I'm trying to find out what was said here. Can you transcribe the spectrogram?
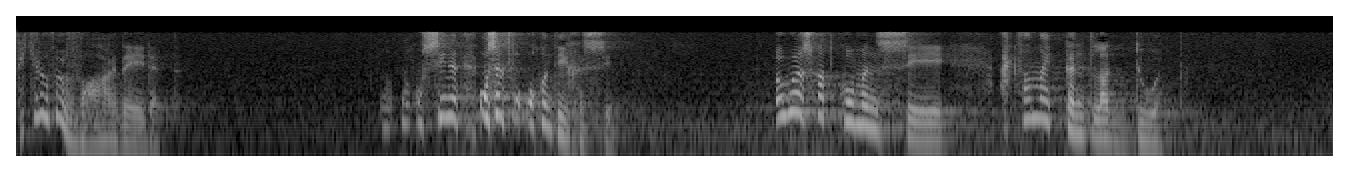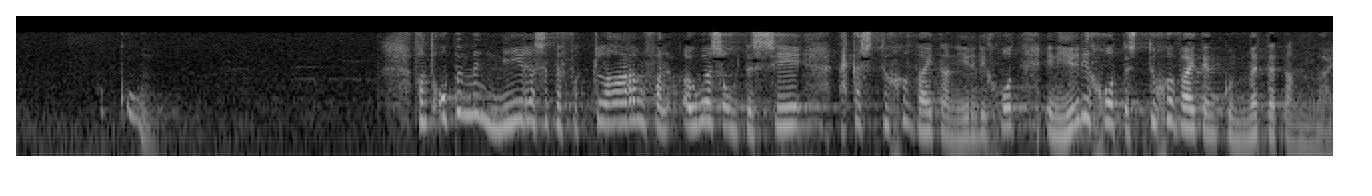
Weet julle hoeveel waarde het dit? Ons sien dit, ons het dit vanoggend hier gesien. Ouers wat kom en sê ek wil my kind laat doop. Hoekom? Want op 'n manier is dit 'n verklaring van ouers om te sê ek is toegewyd aan hierdie God en hierdie God is toegewyd en committed aan my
